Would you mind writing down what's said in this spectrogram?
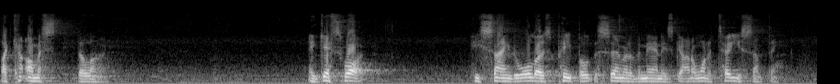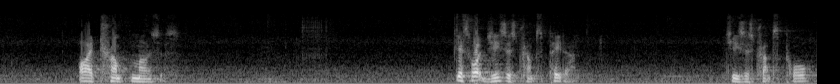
I am a standalone. And guess what? He's saying to all those people at the Sermon of the Mount, he's going, I want to tell you something. I trump Moses. Guess what? Jesus trumps Peter. Jesus trumps Paul.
